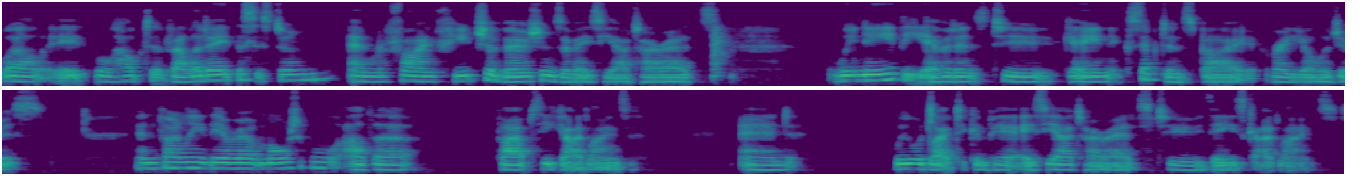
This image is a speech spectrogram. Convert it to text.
Well, it will help to validate the system and refine future versions of ACR TIRADS. We need the evidence to gain acceptance by radiologists. And finally, there are multiple other biopsy guidelines, and we would like to compare ACR TIRADS to these guidelines.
